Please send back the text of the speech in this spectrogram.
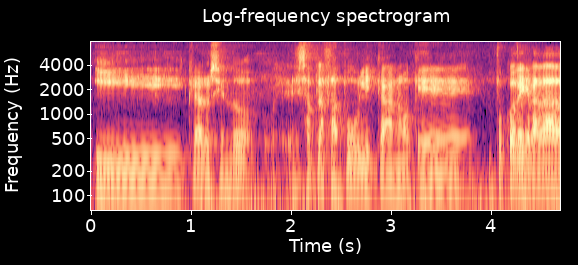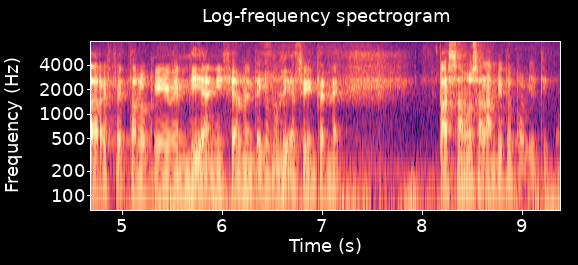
Y claro, siendo esa plaza pública, ¿no? que un poco degradada respecto a lo que vendía inicialmente que podía ser Internet, pasamos al ámbito político.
